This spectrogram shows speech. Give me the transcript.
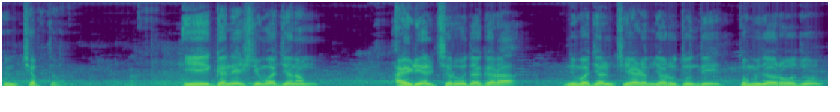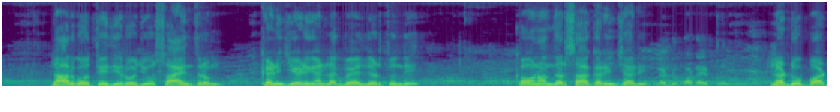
మేము చెప్తాం. ఈ గణేష్ నిమజ్జనం ఐడియల్ చెరువు దగ్గర నిమజ్జనం చేయడం జరుగుతుంది. తొమ్మిదో రోజు నాలుగో తేదీ రోజు సాయంత్రం ఇక్కడి నుంచి ఏడు గంటలకు బయలుదేరుతుంది. కావున అందరు సహకరించాలి. లడ్డూ పాట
